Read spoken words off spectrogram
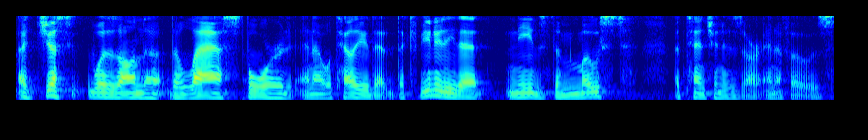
I just was on the, the last board, and I will tell you that the community that needs the most attention is our NFOs.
